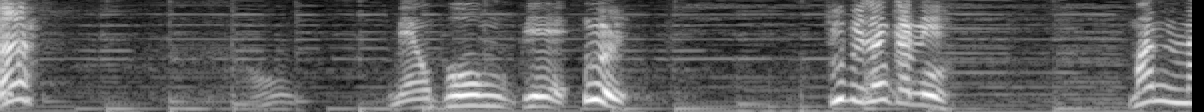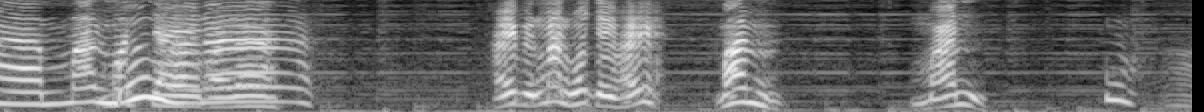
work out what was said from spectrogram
ฮะ แมวพงพี่ เฮ้ยสู้เป็นนั่นกันนี่มันน่ะมันหัวใจมึงมาน่ะนะใครเป็นมันหัวใจไผมันมันอ่า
